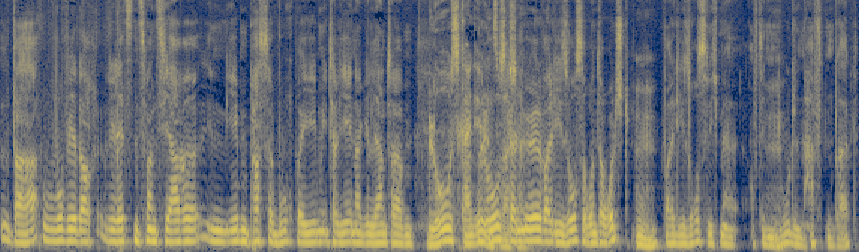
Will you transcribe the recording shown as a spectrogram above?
Da, wo wir doch die letzten 20 Jahre in jedem Pasta-Buch bei jedem Italiener gelernt haben, bloß kein Öl bloß. Mhm. kein Öl, weil die Soße runterrutscht, weil die Soße nicht mehr auf den Nudeln haften bleibt.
